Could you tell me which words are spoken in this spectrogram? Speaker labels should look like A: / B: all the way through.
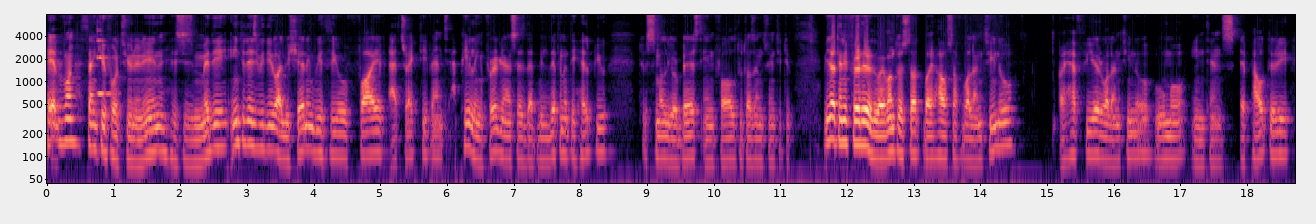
A: Hey everyone, thank you for tuning in. This is Mehdi. In today's video, I'll be sharing with you five attractive and appealing fragrances that will definitely help you to smell your best in fall 2022. Without any further ado, I want to start by House of Valentino. I have here Valentino Uomo Intense, a powdery,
